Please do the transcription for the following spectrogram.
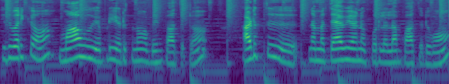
இது வரைக்கும் மாவு எப்படி எடுக்கணும் அப்படின்னு பார்த்துட்டோம். அடுத்து நம்ம தேவையான பொருளெல்லாம் பார்த்துடுவோம்.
